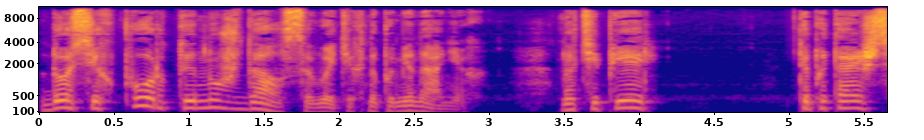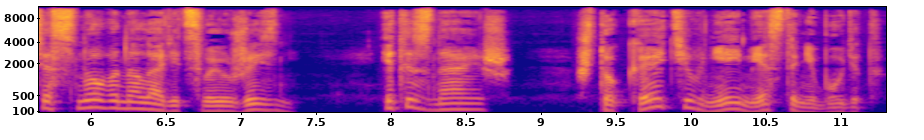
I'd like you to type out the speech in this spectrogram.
до сих пор ты нуждался в этих напоминаниях. Но теперь ты пытаешься снова наладить свою жизнь, и ты знаешь, что Кэти в ней места не будет.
